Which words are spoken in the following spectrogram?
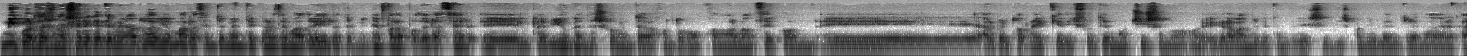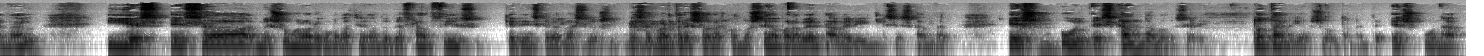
Mi cuarta es una serie que he terminado todavía más recientemente que la de Madrid. La terminé para poder hacer el review que antes comentaba junto con Juan Alonce con eh, Alberto Rey, que disfruté muchísimo eh, grabando y que tendréis disponible dentro en el canal. Y es esa, me sumo a la recomendación antes de Francis, que tenéis que verla sí o sí. Reservar tres horas cuando sea para ver a ver English Scandal. Es un escándalo de serie. Total y absolutamente. Es una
